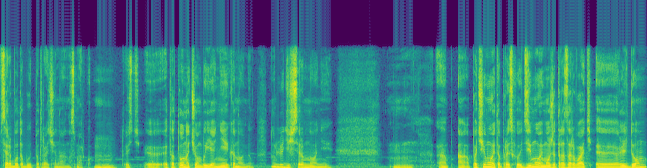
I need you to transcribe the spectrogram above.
вся работа будет потрачена на смарку. Угу. То есть э, это то, на чем бы я не экономил. Ну, люди все равно, они а, а почему это происходит? Зимой может разорвать э, льдом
